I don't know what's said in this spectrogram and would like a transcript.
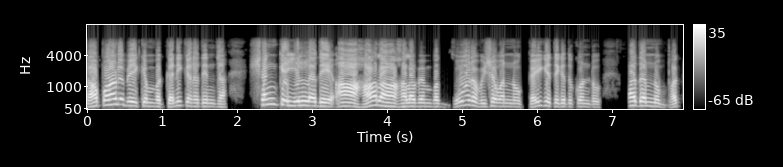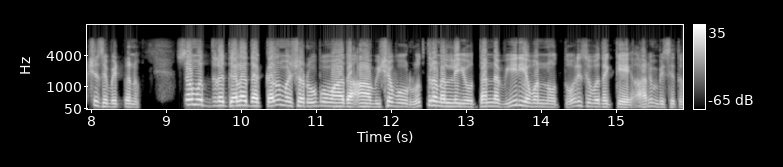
ಕಾಪಾಡಬೇಕೆಂಬ ಕನಿಕರದಿಂದ ಶಂಕೆ ಇಲ್ಲದೆ ಆ ಹಾಲಾಹಲವೆಂಬ ಘೋರ ವಿಷವನ್ನು ಕೈಗೆ ತೆಗೆದುಕೊಂಡು ಅದನ್ನು ಭಕ್ಷಿಸಿ ಬಿಟ್ಟನು ಸಮುದ್ರ ಜಲದ ಕಲ್ಮಶ ರೂಪವಾದ ಆ ವಿಷವು ರುದ್ರನಲ್ಲಿಯೂ ತನ್ನ ವೀರ್ಯವನ್ನು ತೋರಿಸುವುದಕ್ಕೆ ಆರಂಭಿಸಿತು.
